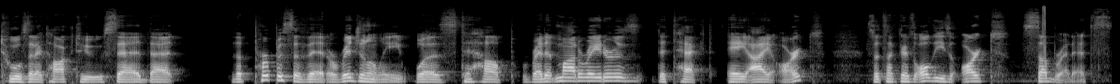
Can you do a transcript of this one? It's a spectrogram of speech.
tools that I talked to said that the purpose of it originally was to help Reddit moderators detect AI art so it's like there's all these art subreddits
